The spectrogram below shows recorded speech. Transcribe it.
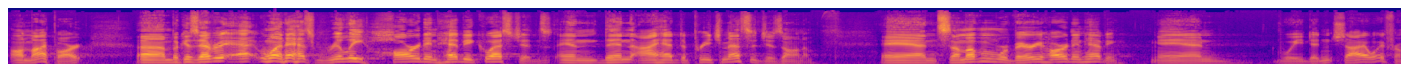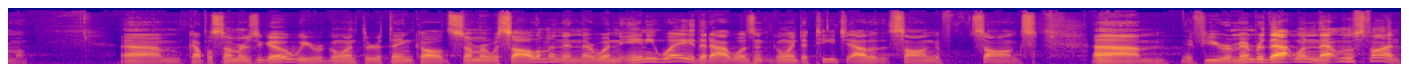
on my part um, because everyone asked really hard and heavy questions, and then I had to preach messages on them. And some of them were very hard and heavy, and we didn't shy away from them. Um, a couple summers ago, we were going through a thing called Summer with Solomon, and there wasn't any way that I wasn't going to teach out of the Song of Songs. Um, if you remember that one, that one was fun.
